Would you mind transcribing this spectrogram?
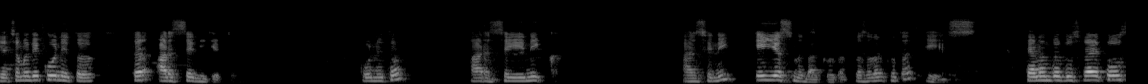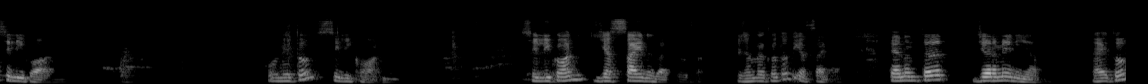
याच्यामध्ये कोण येतं? तर आर्सेनिक येतो. कोण येतो? आर्सेनिक. आर्सेनिक एएस न दाखवतात कसं दाखवतात एएस त्यानंतर दुसरा येतो सिलिकॉन कोण येतो? सिलिकॉन सिलिकॉन एसआय न दाखवतात कशाने दाखवतात एसआय त्यानंतर जर्मेनियम काय येतो?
